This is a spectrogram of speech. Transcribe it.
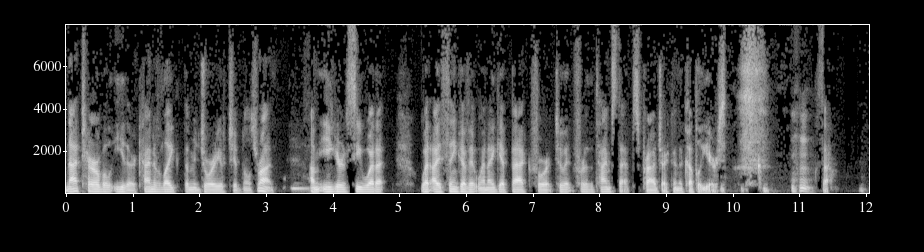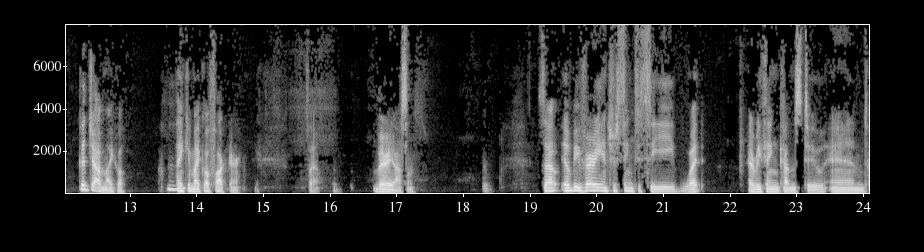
not terrible either. Kind of like the majority of Chibnall's run. Mm. I'm eager to see what I, what I think of it when I get back for to it for the Time Steps project in a couple of years. so, good job, Michael. Mm-hmm. Thank you, Michael Faulkner. So, very awesome. So it'll be very interesting to see what everything comes to, and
